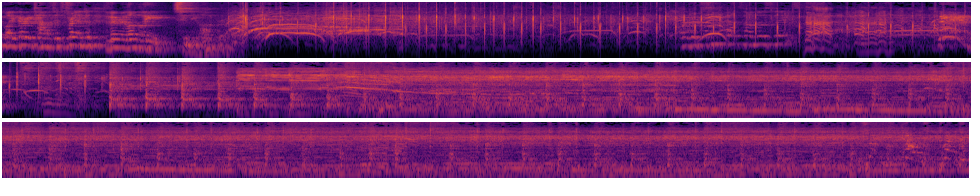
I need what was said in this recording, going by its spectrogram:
My very talented friend, the very lovely Cyndi Lauper. Are there seatbelts on those things? Man!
